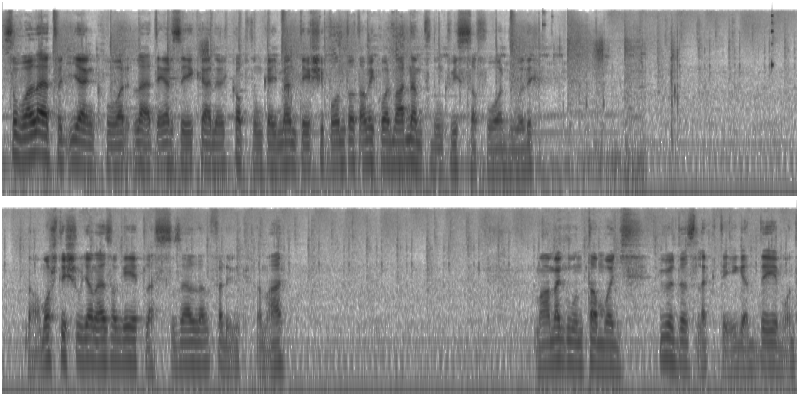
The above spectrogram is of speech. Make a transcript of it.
Szóval lehet, hogy ilyenkor lehet érzékelni, hogy kaptunk egy mentési pontot, amikor már nem tudunk visszafordulni. Na, most is ugyanez a gép lesz az ellenfelünk, nem már. Már meguntam, hogy üldözlek téged, démon.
